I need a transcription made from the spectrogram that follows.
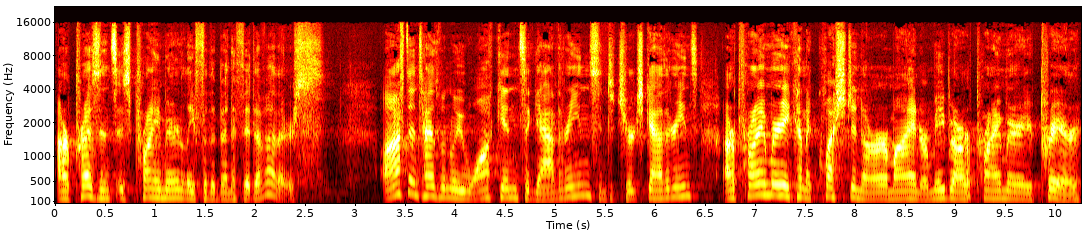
Our presence is primarily for the benefit of others. Oftentimes, when we walk into gatherings, into church gatherings, our primary kind of question in our mind, or maybe our primary prayer,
